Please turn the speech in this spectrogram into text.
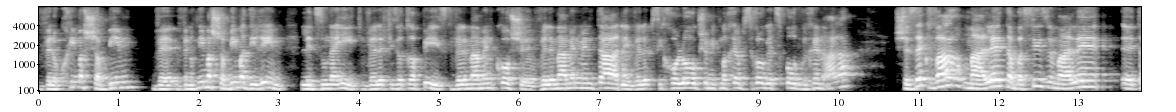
ולוקחים משאבים, ו- ונותנים משאבים אדירים לתזונאית, ולפיזיותרפיסט, ולמאמן כושר, ולמאמן מנטלי, ולפסיכולוג שמתמחה בפסיכולוגיית ספורט וכן הלאה, שזה כבר מעלה את הבסיס ומעלה את,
